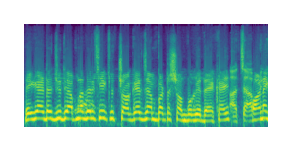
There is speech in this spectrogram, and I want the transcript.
এই গাড়িটা যদি আপনাদেরকে একটু চকের জাম্পারটা সম্পর্কে দেখাই আচ্ছা, অনেক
